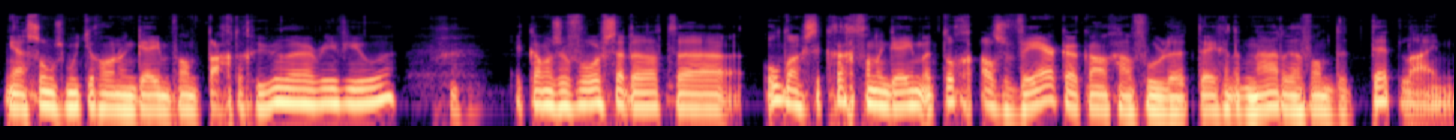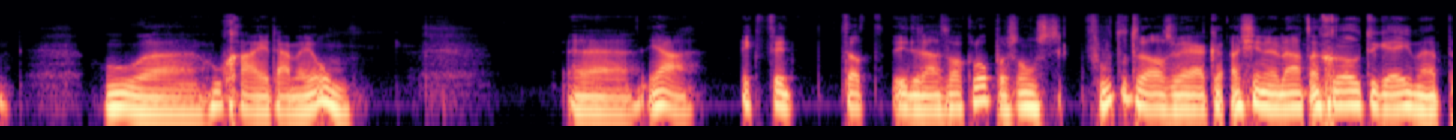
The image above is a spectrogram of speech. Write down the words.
ja, soms moet je gewoon een game van 80 uur reviewen. Ik kan me zo voorstellen dat, ondanks de kracht van een game, het toch als werken kan gaan voelen tegen het naderen van de deadline. Hoe, eh, hoe ga je daarmee om? Eh, ja, ik vind dat inderdaad wel kloppen. Soms voelt het wel als werken. Als je inderdaad een grote game hebt,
